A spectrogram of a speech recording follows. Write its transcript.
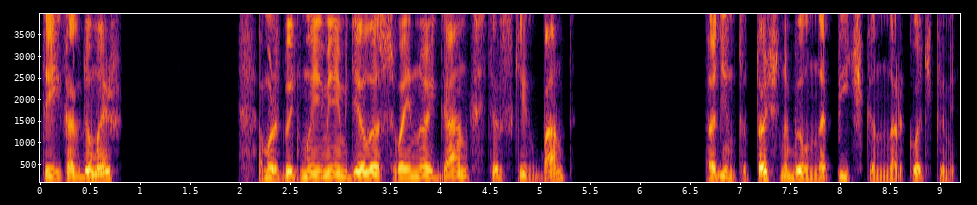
Ты как думаешь? А может быть, мы имеем дело с войной гангстерских банд? Один-то точно был напичкан наркотиками,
